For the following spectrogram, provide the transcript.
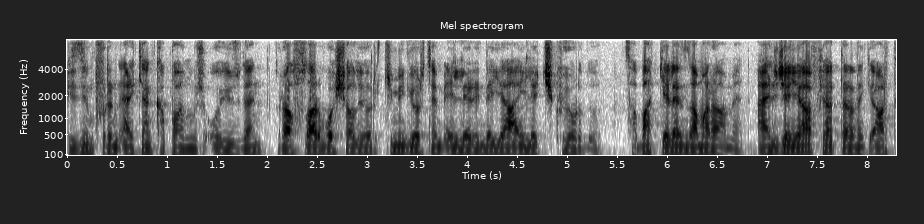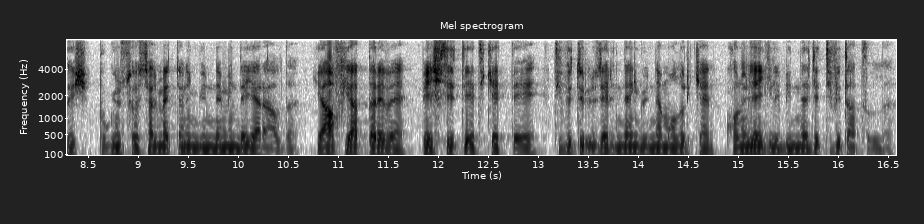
Bizim fırın erken kapanmış o yüzden raflar boşalıyor. Kimi görsem ellerinde yağ ile çıkıyordu. Sabah gelen zama rağmen. Ayrıca yağ fiyatlarındaki artış bugün sosyal medyanın gündeminde yer aldı. Yağ fiyatları ve 5 litre etiketleri Twitter üzerinden gündem olurken konuyla ilgili binlerce tweet atıldı.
